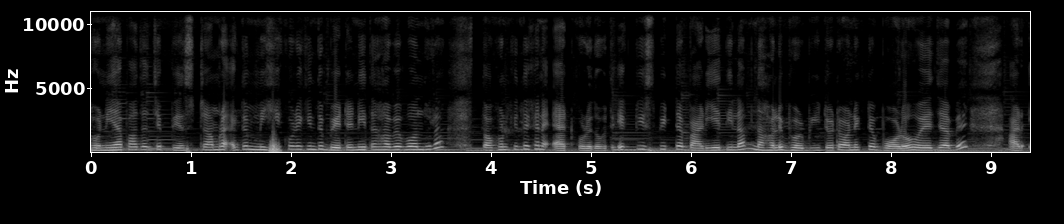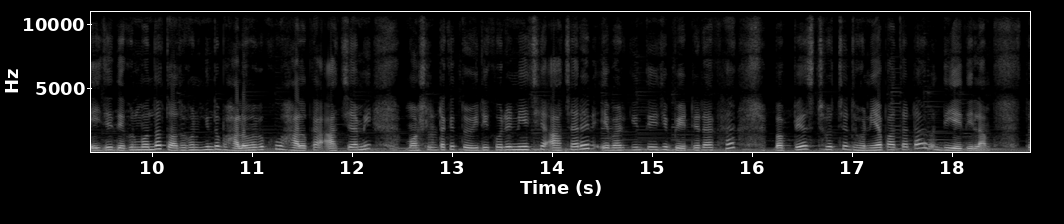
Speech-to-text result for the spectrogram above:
ধনিয়া পাতার যে পেস্টটা আমরা একদম মিহি করে কিন্তু বেটে নিতে হবে বন্ধুরা, তখন কিন্তু এখানে অ্যাড করে দেবো। তো একটু স্পিডটা বাড়িয়ে দিলাম, নাহলে ভিডিওটা অনেকটা বড় হয়ে যাবে। আর এই যে দেখুন বন্ধু ততক্ষণ কিন্তু ভালোভাবে খুব হালকা আছে আমি মশলাটাকে তৈরি করে নিয়েছি আচারের। এবার কিন্তু এই যে বেটে রাখা বা পেস্ট হচ্ছে ধনিয়া পাতাটা দিয়ে দিলাম। তো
